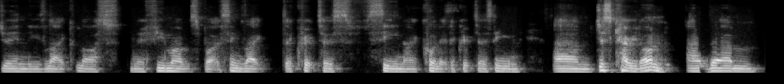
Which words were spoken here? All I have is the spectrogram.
during these like last you know few months, but it seems like the crypto scene, I call it the crypto scene, um, just carried on, and um,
